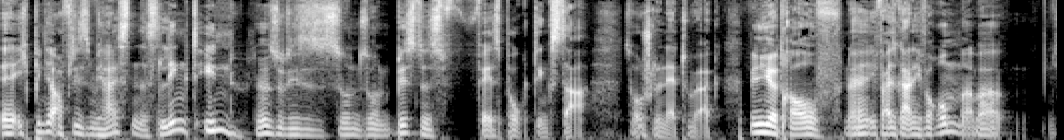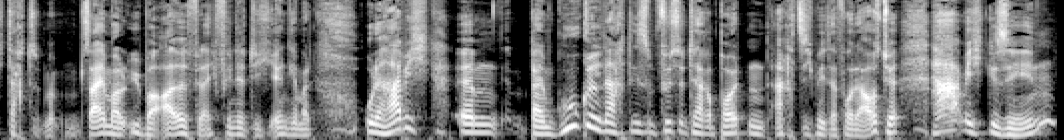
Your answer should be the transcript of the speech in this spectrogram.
äh, ich bin ja auf diesem, wie heißt denn das, LinkedIn, ne, so dieses, so, so ein Business-Facebook-Dings da, Social Network. Bin ich ja drauf, ne? ich weiß gar nicht warum, aber ich dachte, sei mal überall, vielleicht findet dich irgendjemand. Und da habe ich ähm, beim Google nach diesem Physiotherapeuten 80 Meter vor der Haustür, habe ich gesehen,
